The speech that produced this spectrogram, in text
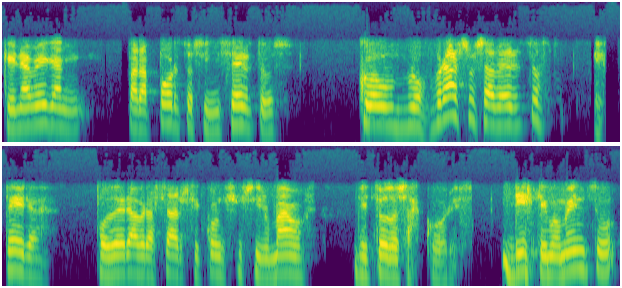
que navegan para portos incertos, con los brazos abiertos, espera poder abrazarse con sus hermanos de todas las cores. De este momento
